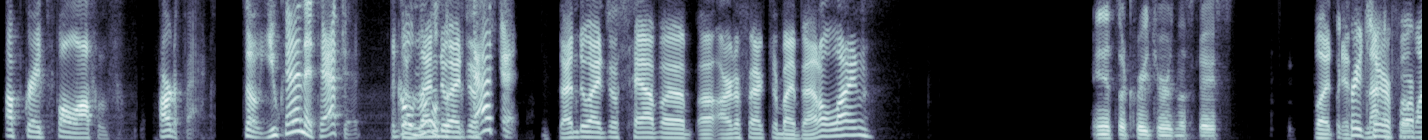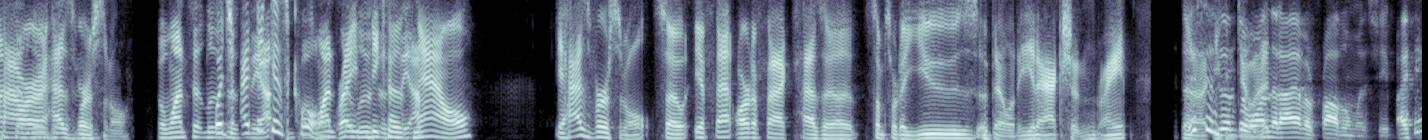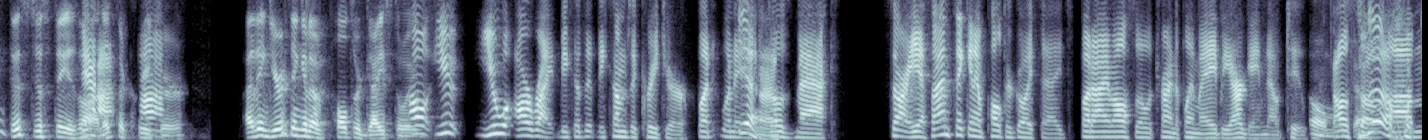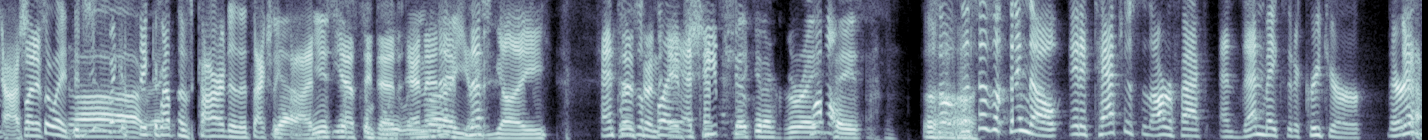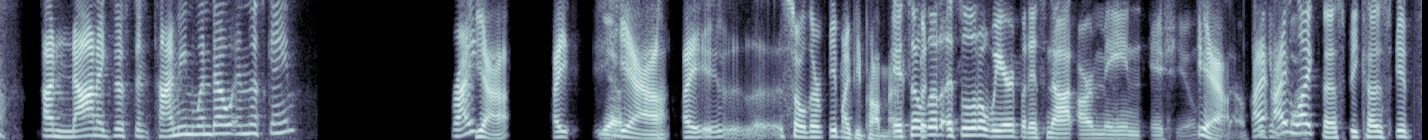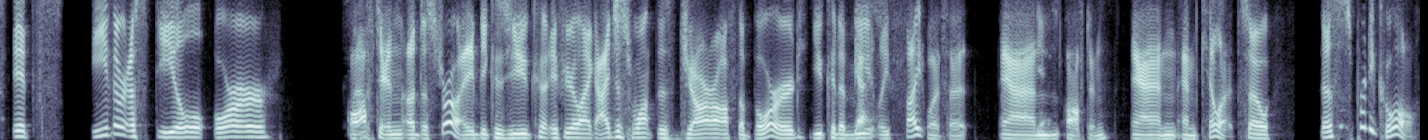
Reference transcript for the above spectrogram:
upgrades fall off of artifacts, so you can attach it. The 'Cause golden then rule do I just- attach it. Then do I just have a, a artifact in my battle line? I mean, it's a creature in this case. But The it's creature not, but four once it power has the- versatile. But once it loses, which I the think is cool, once it right? loses Because the now it has versatile. So if that artifact has a some sort of use ability, an action, right? uh, This you can isn't the one it. that I have a problem with, sheep. I think this just stays on. It's a uh, creature. I think you're thinking of poltergeistoids. Oh, you you are right because it becomes a creature, but when it Yeah. goes back, Sorry, yes, I'm thinking of Poltergeist Eggs, but I'm also trying to play my ABR game now too. Oh my Also, God. oh um, gosh! but if- so wait, did you just make a ah, think Alright. about this card and it's actually yeah, fine? Yes, he did. And then uh, this- ay, ay. Enters Listen, a play if sheep making a great Well, pace. So Ugh. this is the thing, though. It attaches to the artifact and then makes it a creature. There is Yeah. a non-existent timing window in this game, right? yeah, I Yes. yeah I uh, so there it might be problematic. It's a but- little it's a little weird, but it's not our main issue. Yeah, so I, I like this because it's it's either a steal or a often a destroy because you could if you're like I just want this jar off the board, you could immediately fight with it and Yes. often and and kill it. So this is pretty cool.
